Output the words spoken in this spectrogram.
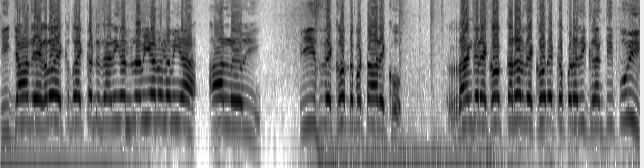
ਚੀਜ਼ਾਂ ਦੇਖ ਲਓ ਇੱਕ ਤੋਂ ਇੱਕ ਡਿਜ਼ਾਈਨਿੰਗ ਨਵੀਆਂ ਤੋਂ ਨਵੀਆਂ। ਆ ਲੋ ਜੀ ਪੀਸ ਦੇਖੋ ਦੁਪੱਟਾ ਦੇਖੋ। ਰੰਗ ਦੇਖੋ ਕਲਰ ਦੇਖੋ ਤੇ ਕੱਪੜੇ ਦੀ ਗਾਰੰਟੀ ਪੂਰੀ।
